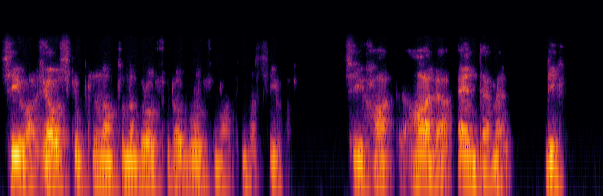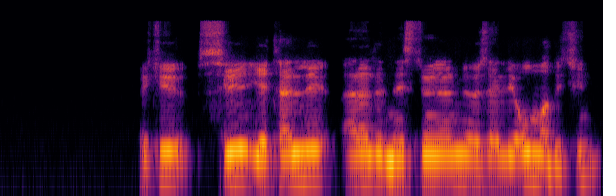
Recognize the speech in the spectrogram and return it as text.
C var. JavaScript'in altında browser var, browser'ın altında C var. C ha- hala en temel Peki C yeterli herhalde nesne yönelimli özelliği olmadığı için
